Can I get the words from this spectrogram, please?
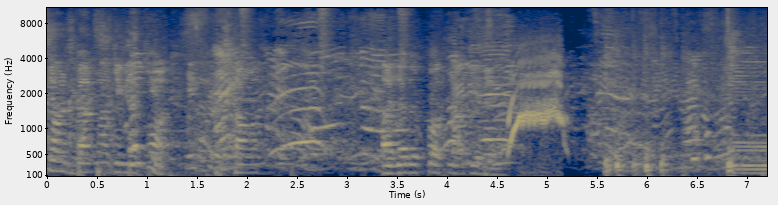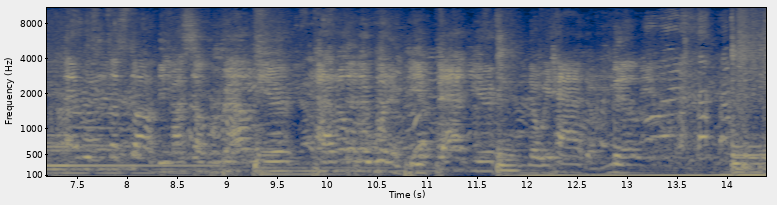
This next song is about not giving a fuck. It's called Another Fuck Not Given. Ever since I started being myself around here, had known it wouldn't be a bad year. No, we had a million.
